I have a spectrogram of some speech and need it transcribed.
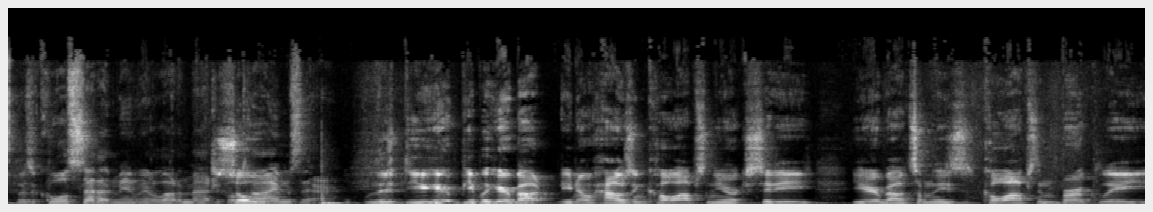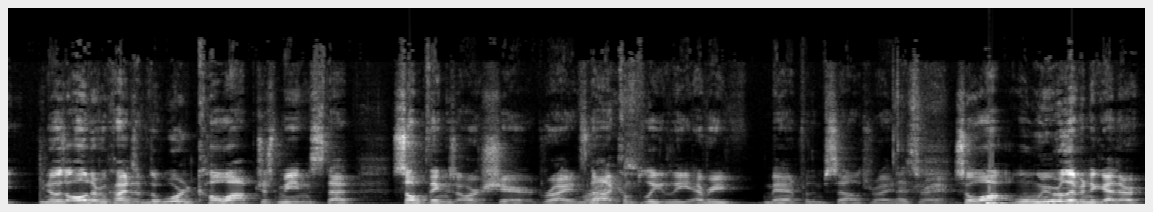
it was a cool setup, man. We had a lot of magical So- times there. You hear people hear about you know housing co-ops in New York City. You hear about some of these co-ops in Berkeley. You know, there's all different kinds of. The word co-op just means that some things are shared, right? It's not completely every man for themselves, right? That's right. So uh, when we were living together,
